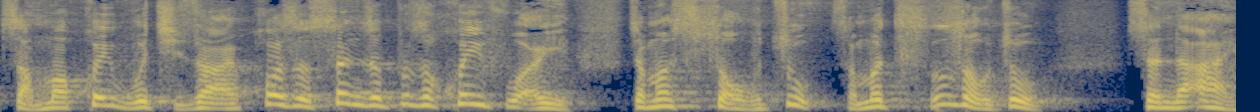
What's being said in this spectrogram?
怎么恢复起初爱，或是甚至不是恢复而已，怎么守住，怎么持守住神的爱。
